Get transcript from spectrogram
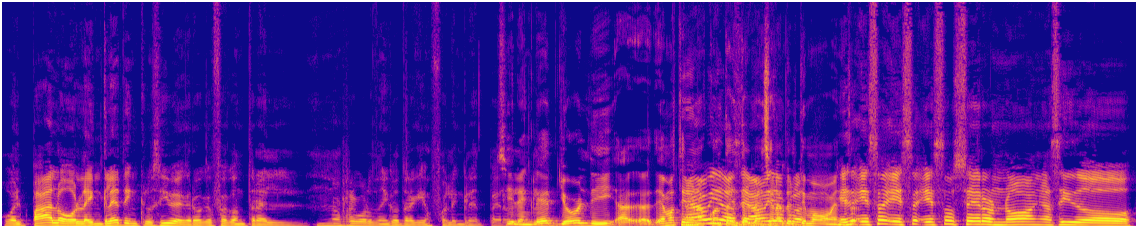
O el palo, o la inglés inclusive, creo que fue contra el... No recuerdo ni contra quién fue el inglés, pero... Sí, el inglés, Jordi, ah, ah, hemos tenido Ha unas habido, cuantas intervenciones de habido, último momento. es- eso- esos ceros no han sido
